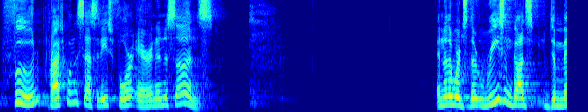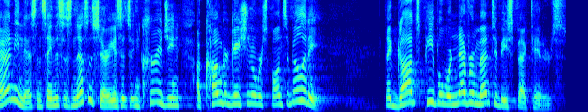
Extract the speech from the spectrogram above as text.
food, practical necessities for Aaron and his sons. In other words, the reason God's demanding this and saying this is necessary is it's encouraging a congregational responsibility. That God's people were never meant to be spectators.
